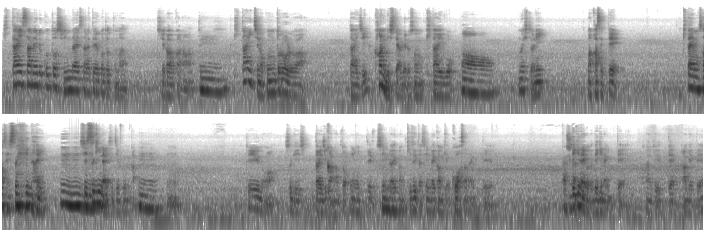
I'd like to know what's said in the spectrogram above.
期待されること信頼されてることってまあ違うかなうん。期待値のコントロールは大事？管理してあげるその期待を。あの人に任せて期待もさせすぎないしすぎないし自分が、うんうん。うん。っていうのはすげえ大事かなと思ってる信頼関気づいた信頼関係を壊さないっていう。できないことはできないってちゃんと言ってあげて。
